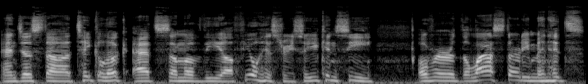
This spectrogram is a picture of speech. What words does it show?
and just uh, take a look at some of the uh, fuel history. So you can see over the last 30 minutes,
